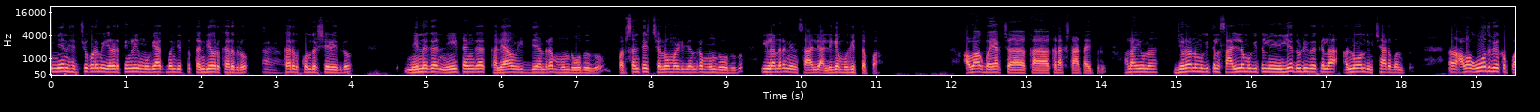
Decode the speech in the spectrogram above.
ಇನ್ನೇನ್ ಹೆಚ್ಚು ಕಡಿಮೆ ಎರಡ್ ತಿಂಗಳಿಗೆ ಮುಗ್ಯಾಕ್ ಬಂದಿತ್ತು ತಂದೆಯವ್ರು ಕರೆದ್ರು. ಕರೆದು ಕುಂದರ್ಸಿ ಹೇಳಿದ್ರು. ನಿನಗ ನೀಟಂಗ ಕಲ್ಯಾವ್ ವಿದ್ಯೆ ಅಂದ್ರ ಮುಂದ್ ಓದುದು ಪರ್ಸೆಂಟೇಜ್ ಚಲೋ ಮಾಡಿದ್ವಿ ಅಂದ್ರ ಮುಂದ್ ಓದುದು ಇಲ್ಲಾಂದ್ರೆ ನಿನ್ ಸಾಲಿ ಅಲ್ಲಿಗೆ ಮುಗಿತಪ್ಪ ಅವಾಗ ಭಯಕ್ ಕಡಕ್ ಸ್ಟಾರ್ಟ್ ಆಯ್ತು ಅಲ್ಲ ಇವನ ಜೀವನ ಮುಗಿತಲ್ಲ ಸಾಲಿನ ಮುಗಿತಲ್ಲ ನೀನ್ ಇಲ್ಲೇ ದುಡಿಬೇಕಲ್ಲ ಅನ್ನೋ ಒಂದು ವಿಚಾರ ಬಂತು. ಅವಾಗ ಓದ್ಬೇಕಪ್ಪ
